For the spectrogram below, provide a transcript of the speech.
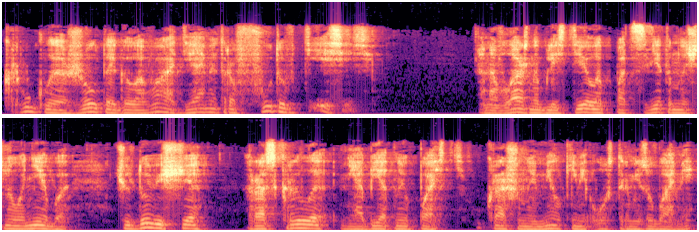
круглая желтая голова диаметром футов десять. Она влажно блестела под светом ночного неба. Чудовище раскрыло необъятную пасть, украшенную мелкими острыми зубами,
